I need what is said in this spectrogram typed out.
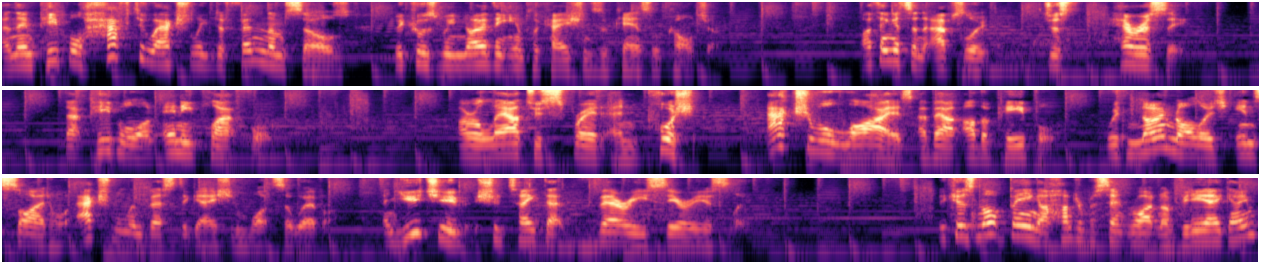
and then people have to actually defend themselves because we know the implications of cancel culture. I think it's an absolute just heresy that people on any platform are allowed to spread and push actual lies about other people with no knowledge, insight, or actual investigation whatsoever. And YouTube should take that very seriously. Because not being 100% right in a video game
